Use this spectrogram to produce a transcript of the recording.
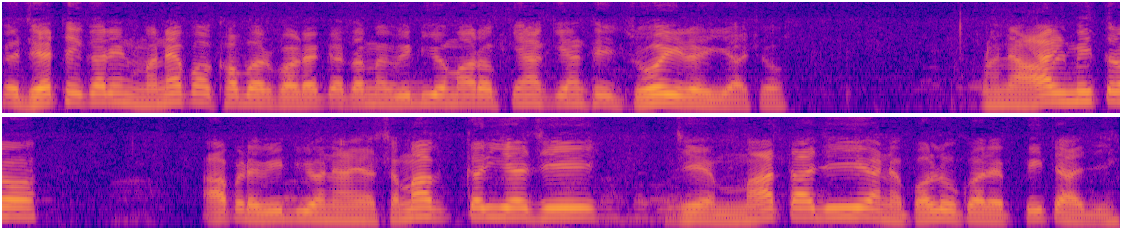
કે જેથી કરીને મને પણ ખબર પડે કે તમે વીડિયો મારો ક્યાં ક્યાંથી જોઈ રહ્યા છો. અને હાલ મિત્રો, આપણે વિડીયોને અહીંયા સમાપ્ત કરીએ છીએ. જે માતાજી અને ભલું કરે પિતાજી.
